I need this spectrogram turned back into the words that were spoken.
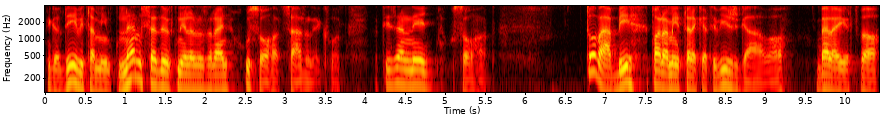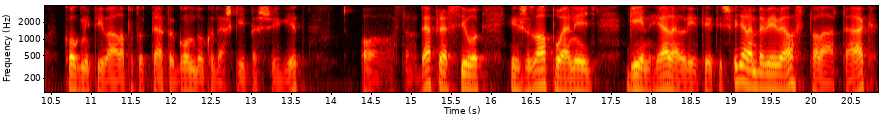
míg a D-vitamint nem szedőknél ez az arány 26% volt. 14-26. További paramétereket vizsgálva, beleértve a kognitív állapotot, tehát a gondolkodás képességét, a, aztán a depressziót és az ApoE4 gén jelenlétét is figyelembe véve azt találták,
